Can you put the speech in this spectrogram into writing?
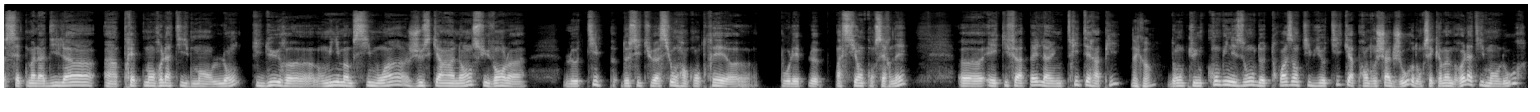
cette maladie-là a un traitement relativement long qui dure au minimum six mois jusqu'à un an, suivant la, le type de situation rencontrée pour les, le patient concerné. Euh, et qui fait appel à une trithérapie. D'accord. Donc une combinaison de trois antibiotiques à prendre chaque jour. Donc c'est quand même relativement lourd.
